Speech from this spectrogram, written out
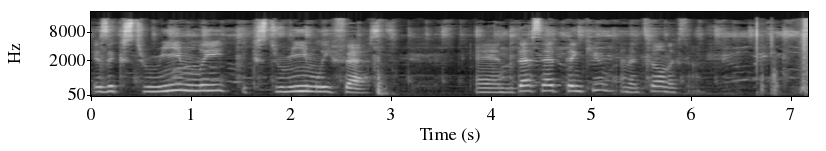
is extremely, extremely fast. And with that said, thank you, and until next time.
